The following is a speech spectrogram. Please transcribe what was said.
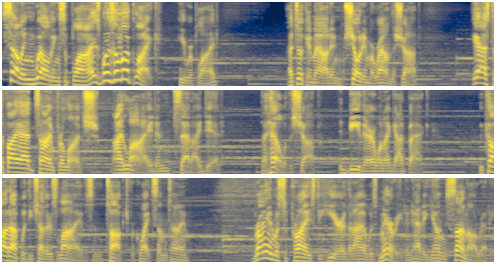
Selling welding supplies. What does it look like? he replied. I took him out and showed him around the shop. He asked if I had time for lunch. I lied and said I did. The hell with the shop. It'd be there when I got back. We caught up with each other's lives and talked for quite some time. Brian was surprised to hear that I was married and had a young son already.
